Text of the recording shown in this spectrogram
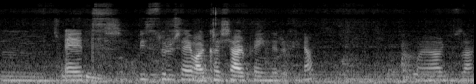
hmm, et, bir sürü şey var. Kaşar peyniri falan. Bayağı güzel.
